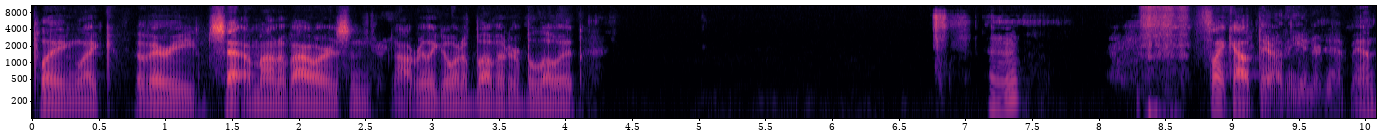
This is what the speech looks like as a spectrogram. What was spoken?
playing like a very set amount of hours and not really going above it or below it. I don't know. It's like out there on the internet, man.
